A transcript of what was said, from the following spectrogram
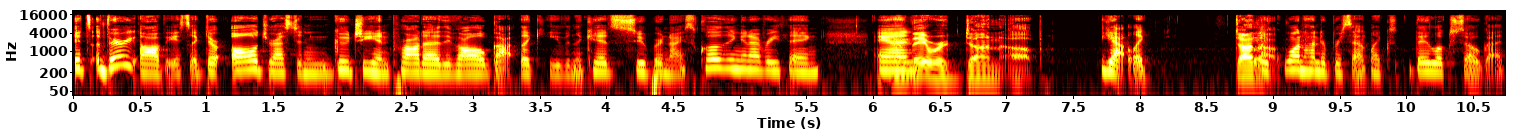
it's very obvious. Like they're all dressed in Gucci and Prada. They've all got like even the kids, super nice clothing and everything. And, And, they were done up. yeah, like Done like up. 100% like they look so good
